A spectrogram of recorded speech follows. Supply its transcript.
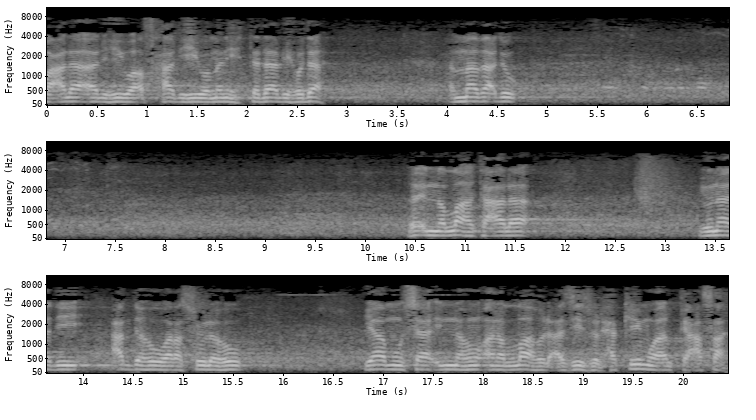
وعلى آله وأصحابه ومن اهتدى بهداه. أما بعد فإن الله تعالى ينادي عبده ورسوله يا موسى إنه أنا الله العزيز الحكيم والق عصاك.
